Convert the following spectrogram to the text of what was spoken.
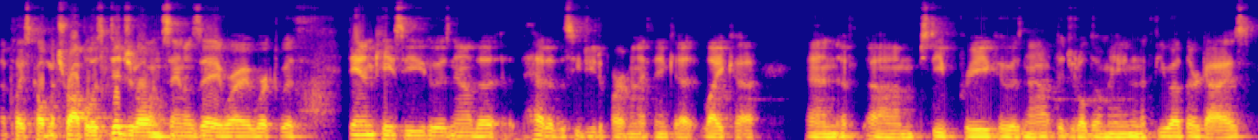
a place called Metropolis Digital in San Jose, where I worked with Dan Casey, who is now the head of the CG department, I think, at Laika, and um, Steve Krieg, who is now at Digital Domain, and a few other guys.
